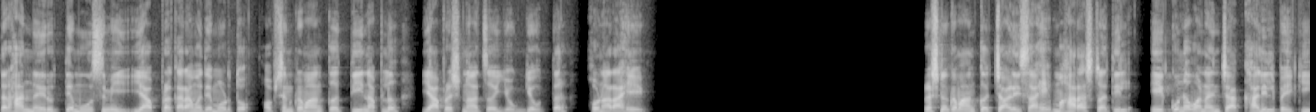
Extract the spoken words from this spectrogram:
तर हा नैऋत्य मोसमी या प्रकारामध्ये मोडतो. ऑप्शन क्रमांक तीन आपलं या प्रश्नाचं योग्य उत्तर होणार आहे. प्रश्न क्रमांक चाळीस आहे. महाराष्ट्रातील एकूण वनांच्या खालीलपैकी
